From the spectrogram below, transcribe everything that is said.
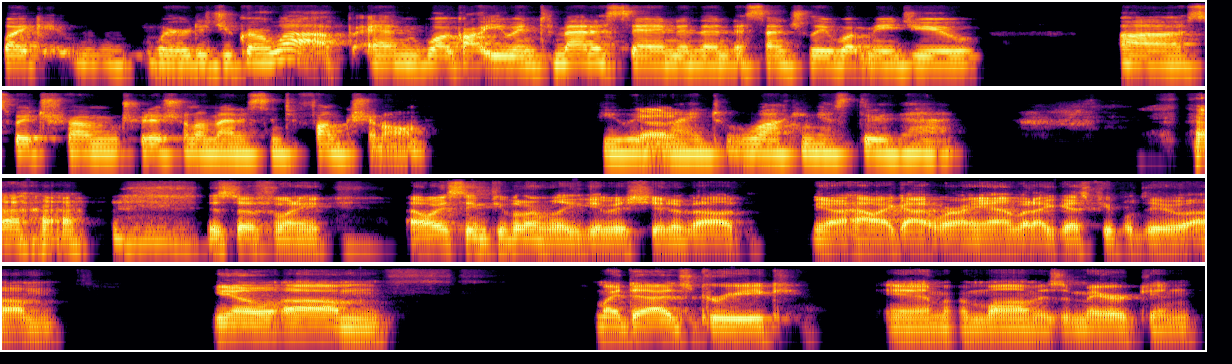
like where did you grow up and what got you into medicine and then essentially what made you uh, switch from traditional medicine to functional. If you wouldn't mind walking us through that. it's so funny. I always think people don't really give a shit about you know how I got where I am, but I guess people do. Um, you know, um, my dad's Greek and my mom is American,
